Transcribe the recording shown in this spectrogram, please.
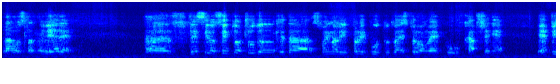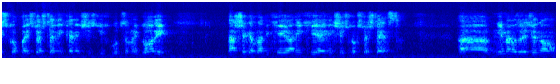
pravoslavne vjere, E, desilo se i to čudo dakle, da smo imali prvi put u 21. veku kapšenje episkopa i sveštenika Nikšićkih u Crnoj Gori, našega vladike Joannikija i Nikšićkog sveštenstva. A, e, njima je određeno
